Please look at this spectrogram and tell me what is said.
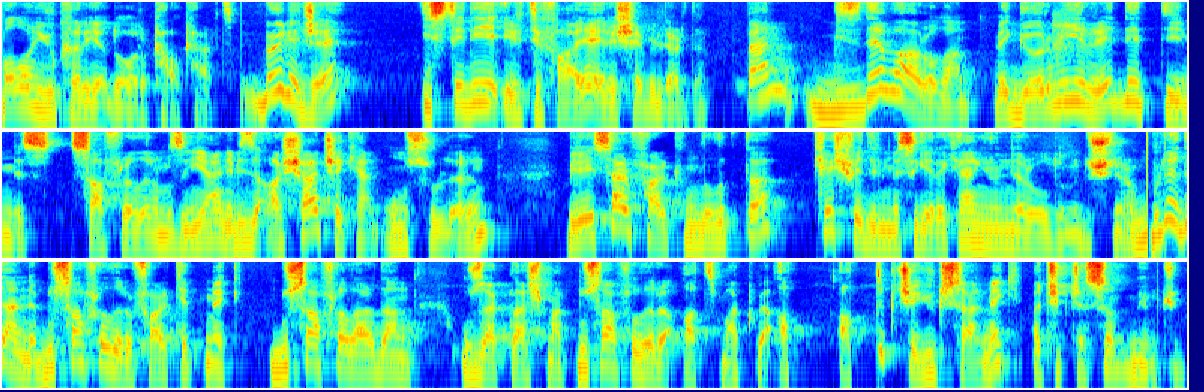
balon yukarıya doğru kalkardı. Böylece istediği irtifaya erişebilirdi. Ben bizde var olan ve görmeyi reddettiğimiz safralarımızın yani bizi aşağı çeken unsurların bireysel farkındalıkta keşfedilmesi gereken yönler olduğunu düşünüyorum. Bu nedenle bu safraları fark etmek, bu safralardan uzaklaşmak, bu safraları atmak ve at, attıkça yükselmek açıkçası mümkün.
